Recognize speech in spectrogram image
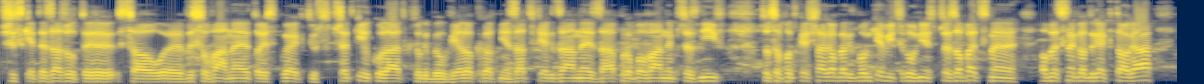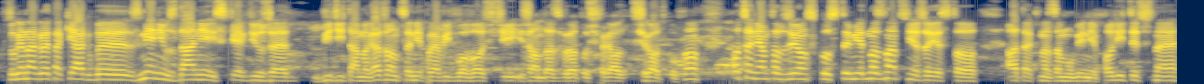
wszystkie te zarzuty są e, wysuwane, to jest projekt już sprzed kilku lat, który był wielokrotnie zatwierdzany, zaaprobowany przez NIF. To, co podkreśla Robert Bąkiewicz, również przez obecne, obecnego dyrektora, który nagle tak jakby zmienił zdanie i stwierdził, że widzi tam rażące nieprawidłowości i żąda zwrotu śro- środków. No, oceniam to w związku z tym jednoznacznie, że jest to atak na zamówienie polityczne.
